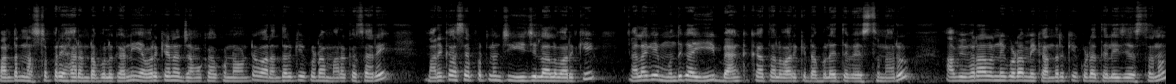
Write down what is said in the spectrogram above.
పంట నష్టపరిహారం డబ్బులు కానీ ఎవరికైనా జమ కాకుండా ఉంటే వారందరికీ కూడా మరొకసారి మరికాసేపటి నుంచి ఈ జిల్లాల వారికి అలాగే ముందుగా ఈ బ్యాంక్ ఖాతాల వారికి డబ్బులు అయితే వేస్తున్నారు. ఆ వివరాలన్నీ కూడా మీకు అందరికీ కూడా తెలియజేస్తాను.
